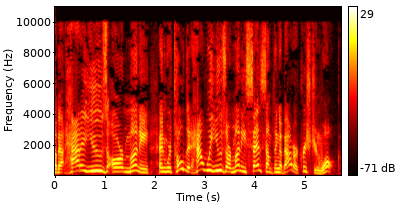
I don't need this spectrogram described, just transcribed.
about how to use our money, and we're told that how we use our money says something about our Christian walk.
